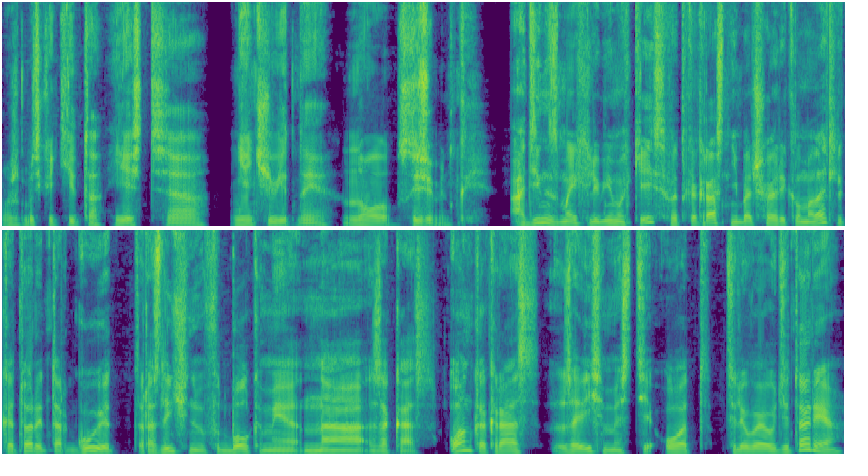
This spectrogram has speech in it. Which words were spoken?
Может быть, какие-то есть а, неочевидные, но с изюминкой. Один из моих любимых кейсов это как раз небольшой рекламодатель, который торгует различными футболками на заказ. Он как раз в зависимости от целевой аудитории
